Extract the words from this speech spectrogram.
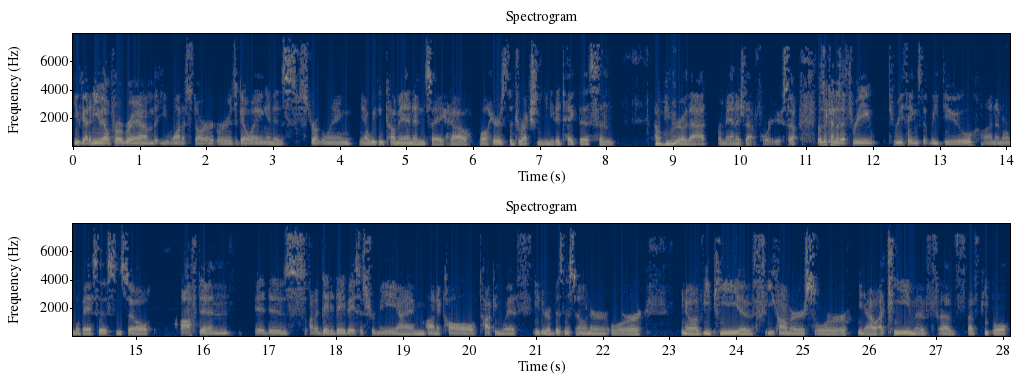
you've got an email program that you want to start or is going and is struggling, you know, we can come in and say, oh, well, here's the direction you need to take this and help you Mhm. grow that or manage that for you. So those are kind of the three, three things that we do on a normal basis. And so often it is on a day to day basis for me. I'm on a call talking with either a business owner or, you know, a VP of e-commerce or, you know, a team of, of, of people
